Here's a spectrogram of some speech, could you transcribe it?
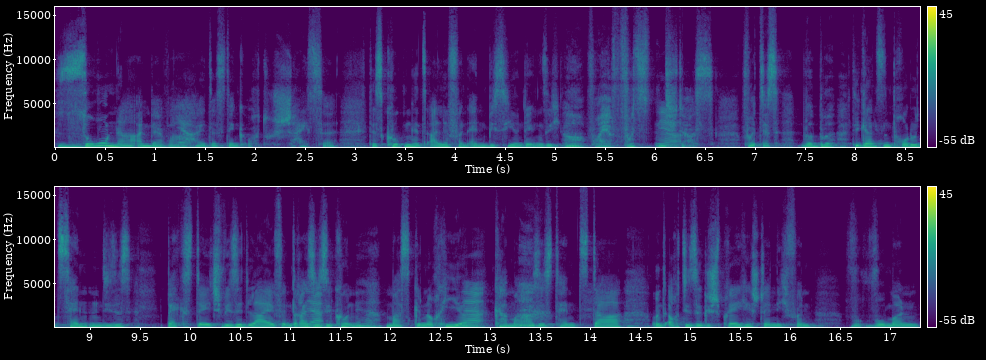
so nah an der Wahrheit, dass ich denke, oh du Scheiße, das gucken jetzt alle von NBC und denken sich, oh, woher wussten Ja. die das? Die ganzen Produzenten, dieses Backstage, wir sind live in 30 Ja. Sekunden, Maske noch hier, Ja. Kameraassistent da und auch diese Gespräche ständig von, wo, wo man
